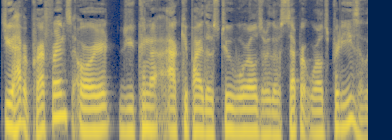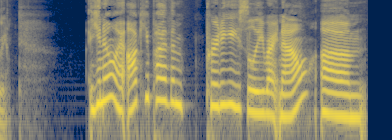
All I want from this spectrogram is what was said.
Do you have a preference, or you can occupy those two worlds or those separate worlds pretty easily? You know, I occupy them pretty easily right now. Um,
